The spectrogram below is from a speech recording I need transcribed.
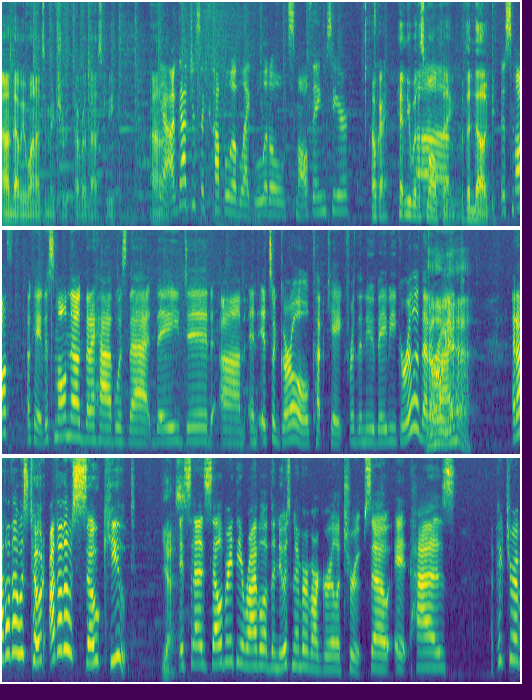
um, that we wanted to make sure we covered last week. Um, yeah, I've got just a couple of like little small things here. Okay. Hit me with a small thing Um, with a nug. The small, okay, the small nug that I have was that they did um, an "It's a Girl" cupcake for the new baby gorilla that oh arrived, yeah. and I thought that was tot- I thought that was so cute. Yes. It says celebrate the arrival of the newest member of our gorilla troop. So it has a picture of,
